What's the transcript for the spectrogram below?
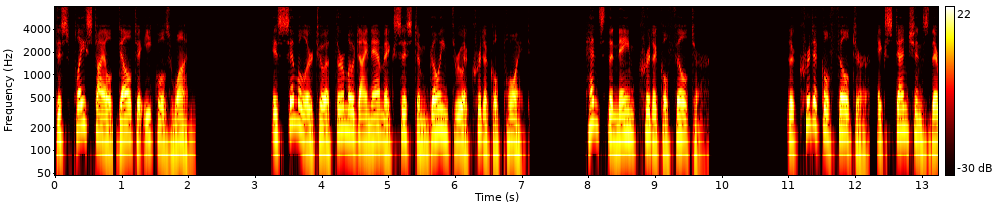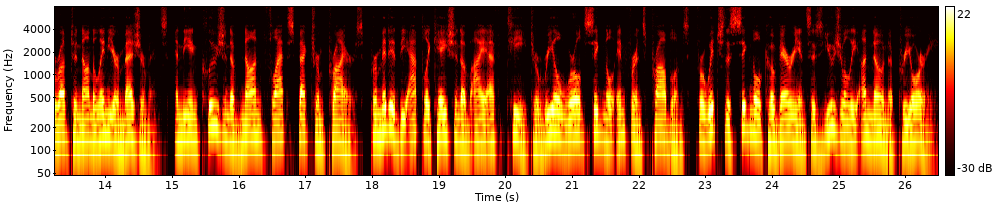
display style delta equals 1 is similar to a thermodynamic system going through a critical point hence the name critical filter the critical filter, extensions thereof to nonlinear measurements, and the inclusion of non-flat spectrum priors, permitted the application of IFT to real-world signal inference problems, for which the signal covariance is usually unknown a priori.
